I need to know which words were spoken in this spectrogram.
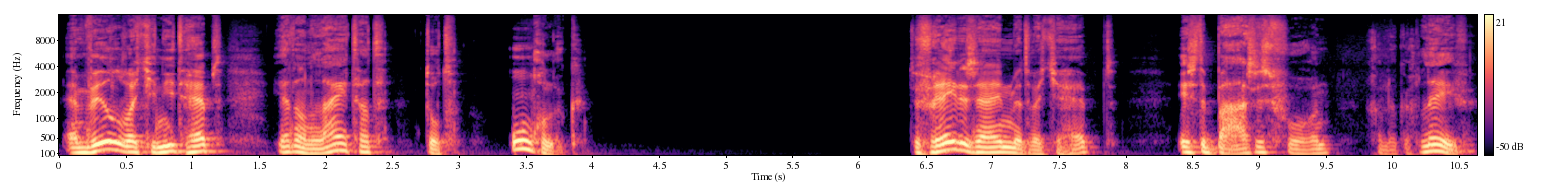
en wil wat je niet hebt, ja, dan leidt dat tot ongeluk. Tevreden zijn met wat je hebt is de basis voor een gelukkig leven.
